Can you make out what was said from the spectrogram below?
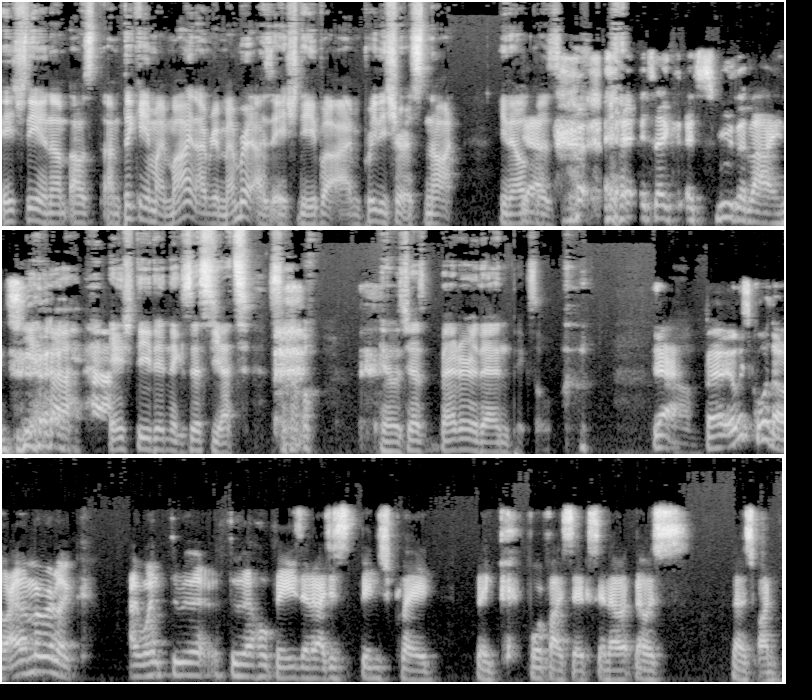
HD, and I'm, I was I'm thinking in my mind I remember it as HD, but I'm pretty sure it's not. You know, Yeah, it's like it's smoother lines. yeah, HD didn't exist yet, so it was just better than Pixel. Yeah, Um, but it was cool though. I remember like I went through the through that whole phase and I just binge played like four, five, six, and that, that was that was fun.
